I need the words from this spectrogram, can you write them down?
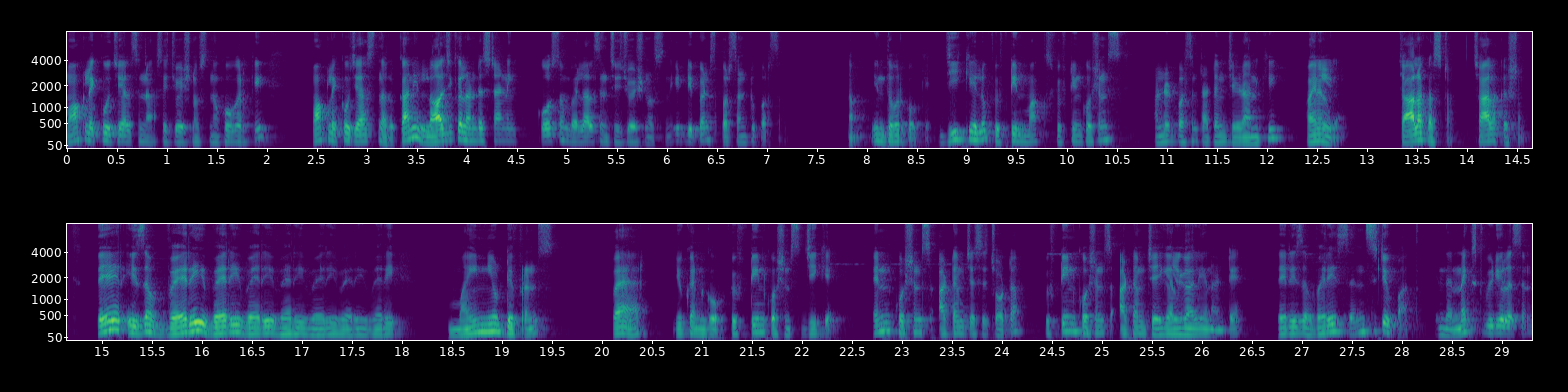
మార్కులు ఎక్కువ చేయాల్సిన సిచ్యువేషన్ వస్తుంది. ఒక్కొక్కరికి మార్కులు ఎక్కువ చేస్తున్నారు. కానీ లాజికల్ అండర్స్టాండింగ్ కోసం వెళ్ళాల్సిన సిచ్యువేషన్ వస్తుంది. It depends person to person ఇంతవరకు ఓకే జీకేలో fifteen marks fifteen questions hundred percent attempt చేయడానికి ఫైనల్గా చాలా కష్టం. చాలా కష్టం. There is a very very very very very very very minute difference where you can go fifteen questions GK. Ten questions attempt చేసే చోట ఫిఫ్టీన్ క్వశ్చన్స్ అటెంప్ట్ చేయగలగాలి అని అంటే there is a very sensitive path in the next video lesson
